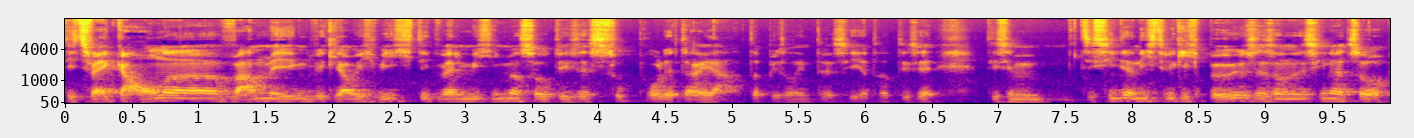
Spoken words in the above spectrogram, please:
die zwei Gauner waren mir irgendwie, glaube ich, wichtig, weil mich immer so dieses Subproletariat ein bisschen interessiert hat. Diese, diese, die sind ja nicht wirklich böse, sondern die sind halt so,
